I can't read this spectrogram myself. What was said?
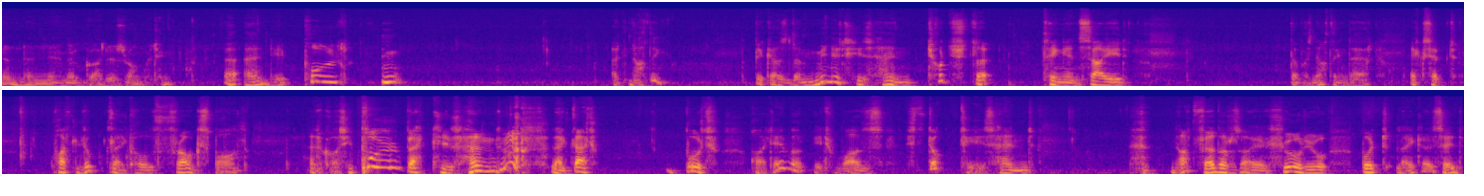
in the name of God is wrong with him? uh, and he pulled mm, at nothing. Because the minute his hand touched the thing inside, there was nothing there except what looked like old frog spawn. And of course, he pulled back his hand like that. But whatever it was stuck to his hand. Not feathers, I assure you, but like I said,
